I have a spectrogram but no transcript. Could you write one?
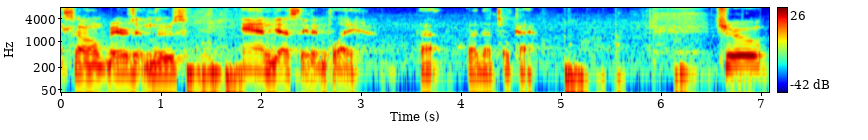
So Bears didn't lose, and yes, they didn't play, but but that's okay. True,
